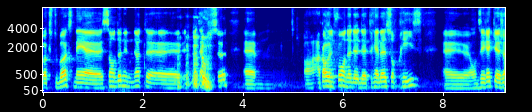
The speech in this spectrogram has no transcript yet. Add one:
box-to-box, mais si on donne une note, une note à tout ça, encore une fois, on a de très belles surprises. Euh, on dirait que je,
